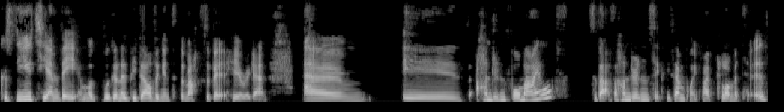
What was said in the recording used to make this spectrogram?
because the UTMB, and we're, we're going to be delving into the maths a bit here again, um, is 104 miles. So that's 167.5 kilometers,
